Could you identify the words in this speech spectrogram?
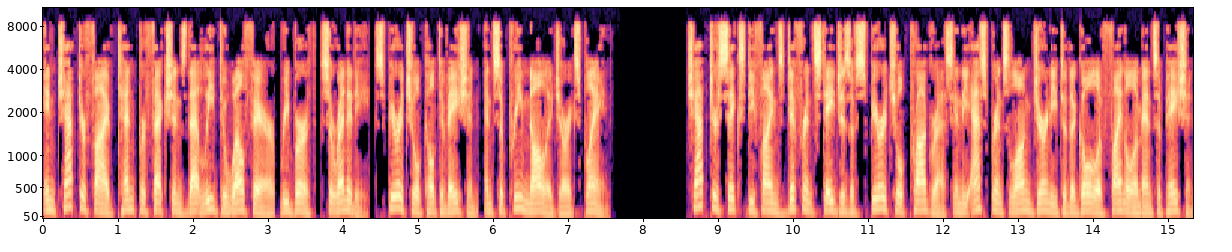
In Chapter 5 ten perfections that lead to welfare, rebirth, serenity, spiritual cultivation, and supreme knowledge are explained. Chapter 6 defines different stages of spiritual progress in the aspirant's long journey to the goal of final emancipation.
